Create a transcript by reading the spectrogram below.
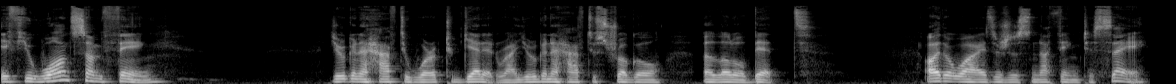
if you want something you're going to have to work to get it, right? You're going to have to struggle a little bit. Otherwise, there's just nothing to say.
